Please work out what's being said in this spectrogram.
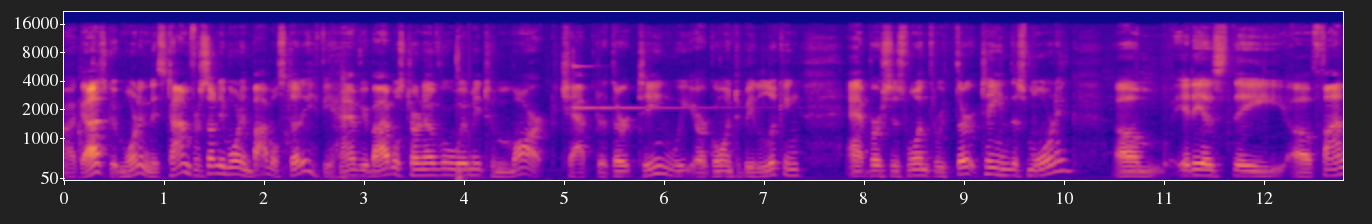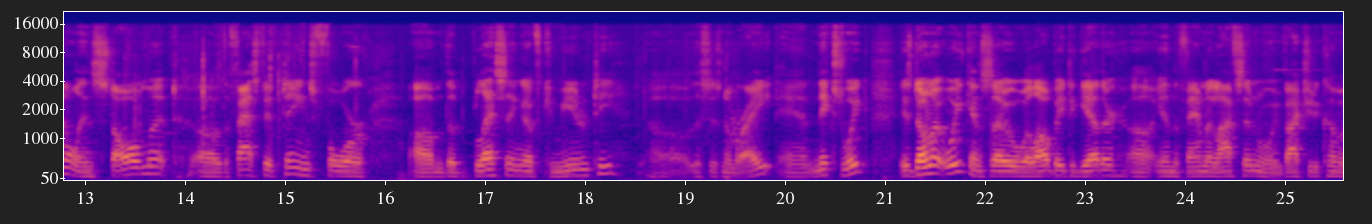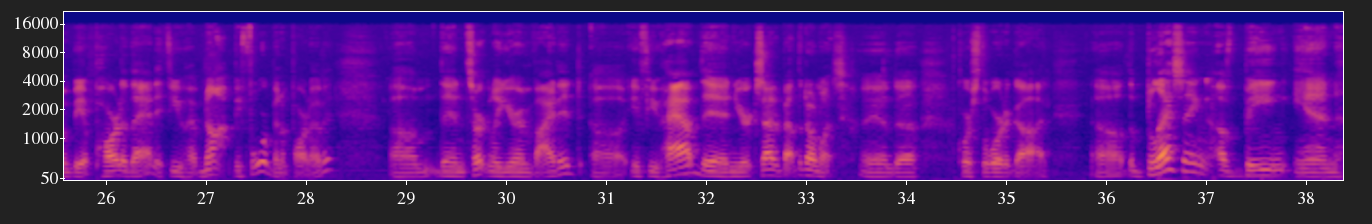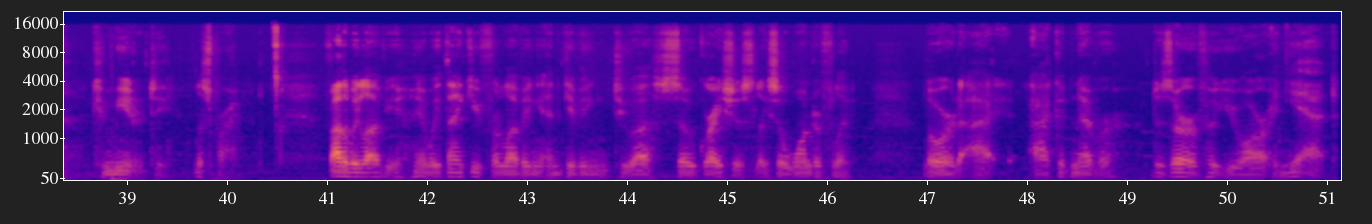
All right, guys, good morning. It's time for Sunday morning Bible study. If you have your Bibles, turn over with me to Mark chapter 13. We are going to be looking at verses 1 through 13 this morning. Um, it is the uh, final installment of the Fast 15s for um, the blessing of community. Uh, this is number eight, and next week is Donut Week, and so we'll all be together uh, in the Family Life Center. We invite you to come and be a part of that if you have not before been a part of it um, then certainly you're invited. Uh, if you have, then you're excited about the donuts and, uh, of course, the Word of God. Uh, the blessing of being in community. Let's pray. Father, we love you and we thank you for loving and giving to us so graciously, so wonderfully. Lord, I, I could never deserve who you are, and yet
